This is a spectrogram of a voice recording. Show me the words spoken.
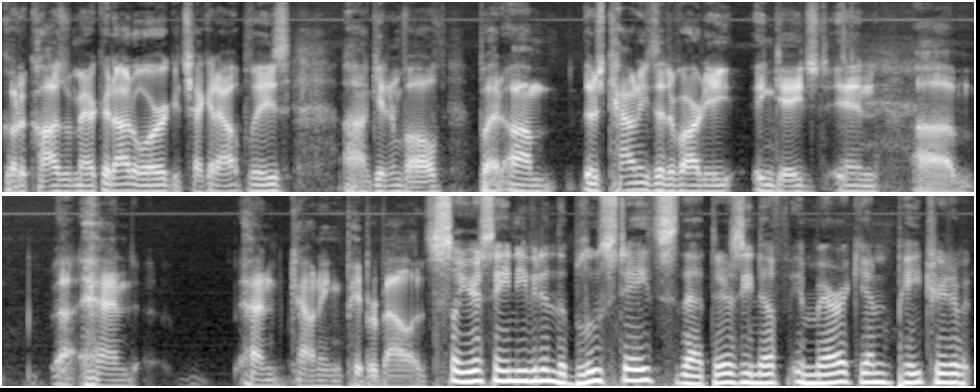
go to causeofamerica.org and check it out, please. Uh, get involved. But um, there's counties that have already engaged in um, uh, hand hand counting paper ballots. So you're saying even in the blue states that there's enough American patriot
